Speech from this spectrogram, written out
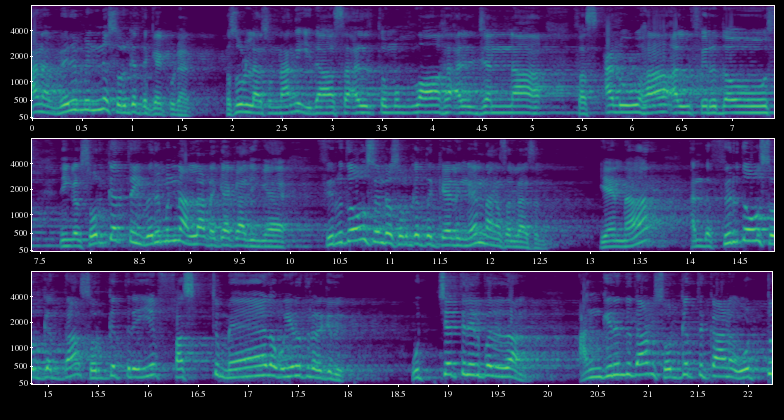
ஆனால் வெறுமின்னு சொர்க்கத்தை கேட்கக்கூடாது. ரசூல்லா சொன்னாங்க இதா சஅல்துமுல்லாஹ அல் ஜன்னா ஃபஸ்அலூஹா அல் ஃபிர்தௌஸ் நீங்கள் சொர்க்கத்தை வெறுமின்னு அல்லாட்ட கேட்காதீங்க. ஃபிர்தௌஸ் என்ற சொர்க்கத்தை கேளுங்கன்னு நாங்கள் சொல்லா சொல்லுவோம் ஏன்னா அந்த ஃபிர்தோ சொர்க்கம் தான் சொர்க்கத்திலேயே ஃபஸ்ட்டு மேலே உயரத்தில் இருக்குது. உச்சத்தில் இருப்பது தான் அங்கிருந்து தான் சொர்க்கத்துக்கான ஒட்டு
